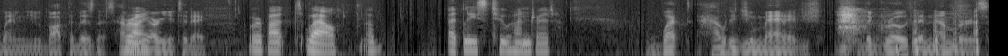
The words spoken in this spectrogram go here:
when you bought the business. How right. many are you today? We're about well, uh, at least two hundred. What? How did you manage the growth in numbers?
